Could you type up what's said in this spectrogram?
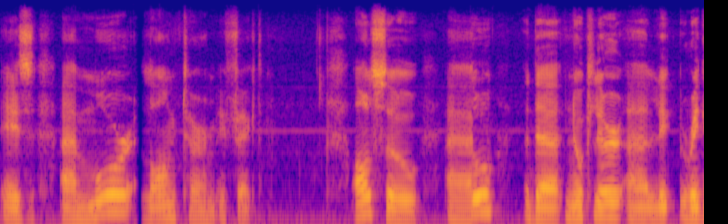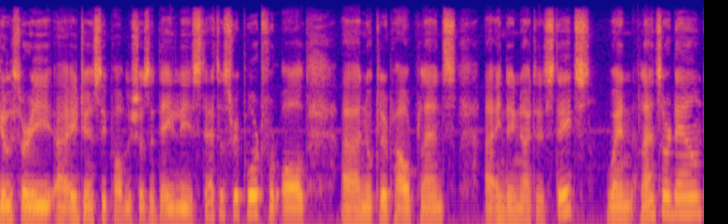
is a more long-term effect. Also, uh, the Nuclear uh, Regulatory uh, Agency publishes a daily status report for all uh, nuclear power plants uh, in the United States. When plants are down,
